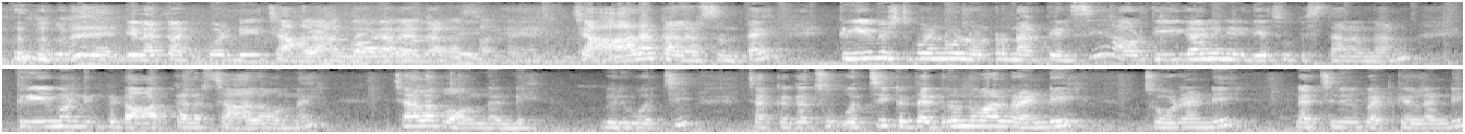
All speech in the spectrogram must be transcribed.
ఇలా కట్టుకోండి చాలా అందంగా వెళ్ళాలి. చాలా కలర్స్ ఉంటాయి. క్రీమ్ ఇష్టపడిన వాళ్ళు ఉంటారు నాకు తెలిసి. ఆవిడ తీయగానే నేను ఇదే చూపిస్తానన్నాను. క్రీమ్ అండ్ ఇంకా డార్క్ కలర్స్ చాలా ఉన్నాయి. చాలా బాగుందండి. మీరు వచ్చి చక్కగా చూ వచ్చి ఇక్కడ దగ్గర ఉన్న వాళ్ళు రండి. చూడండి. నచ్చినవి పట్టుకెళ్ళండి.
